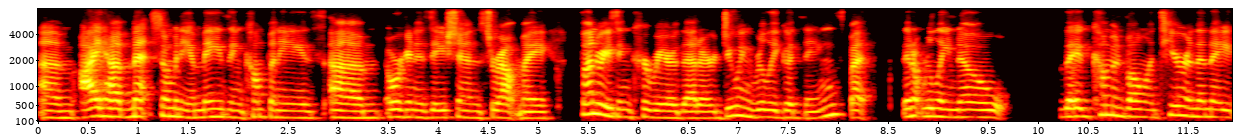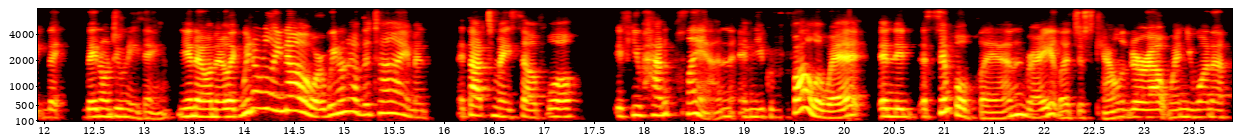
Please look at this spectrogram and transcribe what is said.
um, I have met so many amazing companies, um, organizations throughout my fundraising career that are doing really good things, but they don't really know. They come and volunteer, and then they they they don't do anything, you know. And they're like, we don't really know, or we don't have the time. And I thought to myself, well, if you had a plan and you could follow it, and it, a simple plan, right? Let's just calendar out when you want to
